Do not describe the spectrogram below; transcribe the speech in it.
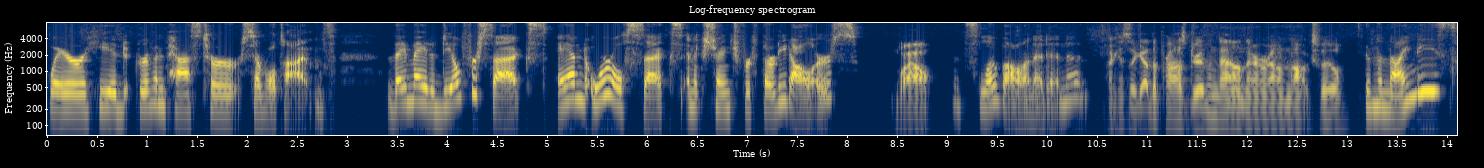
where he had driven past her several times. They made a deal for sex and oral sex in exchange for $30. Wow. It's lowballing it, isn't it? I guess they got the price driven down there around Knoxville. In the 90s?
